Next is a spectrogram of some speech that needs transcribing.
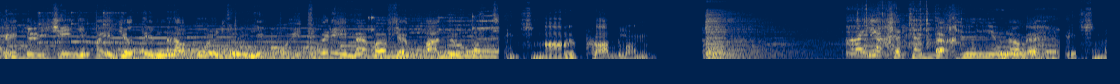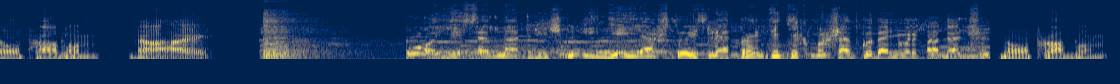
приключение пойдет им на пользу. У них будет время обо всем подумать. It's not a problem. Я хоть отдохну немного. It's no problem, guy. О, есть одна отличная идея. Что если отправить этих мышат куда-нибудь подальше? No problem.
